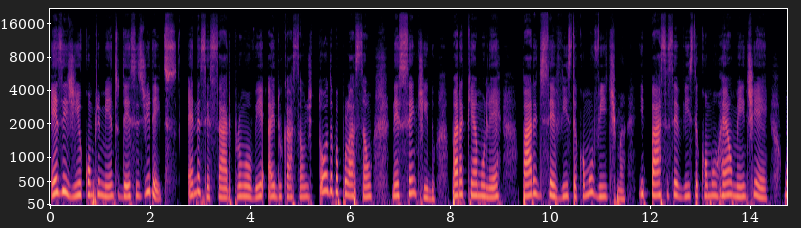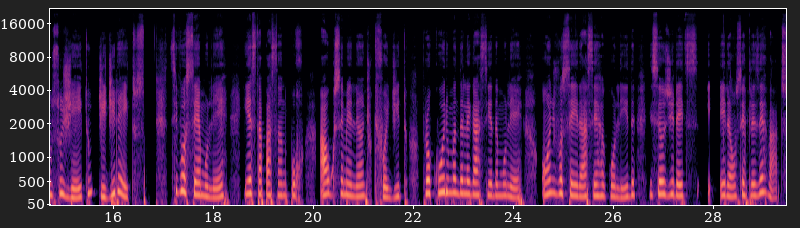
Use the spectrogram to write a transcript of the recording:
exigir o cumprimento desses direitos. É necessário promover a educação de toda a população nesse sentido, para que a mulher pare de ser vista como vítima e passe a ser vista como realmente é, um sujeito de direitos. Se você é mulher e está passando por algo semelhante ao que foi dito, procure uma delegacia da mulher, onde você irá ser acolhida e seus direitos irão ser preservados.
